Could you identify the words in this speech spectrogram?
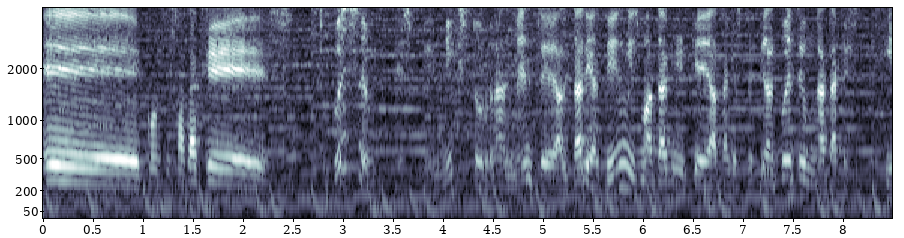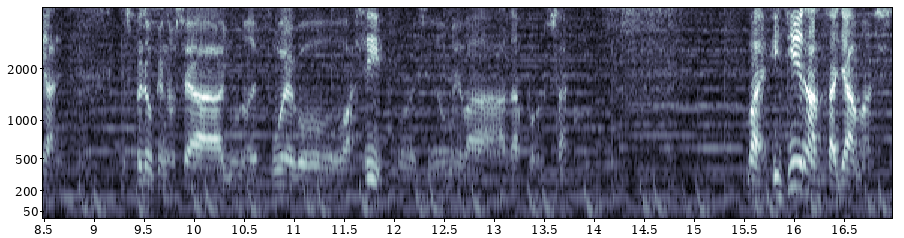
eh, con sus ataques. Puede ser mixto realmente. Altaria tiene el mismo ataque que ataque especial, puede tener un ataque especial. Espero que no sea uno de fuego o así, porque si no me va a dar por saco. Vale, y tiene lanzallamas.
